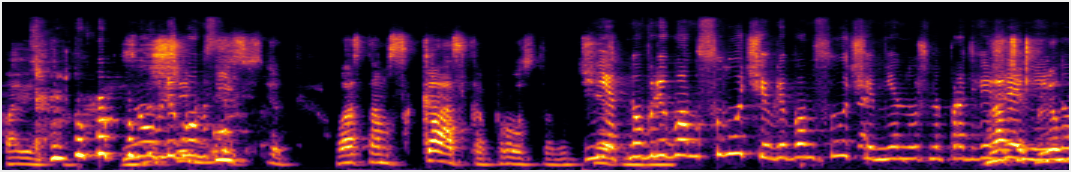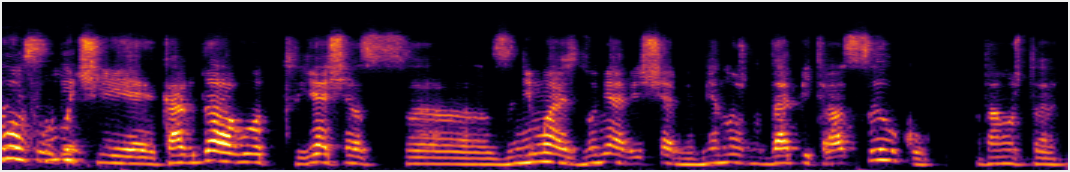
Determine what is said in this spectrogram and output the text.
Поверьте. Ну, в любом всё. У вас там сказка просто. Вот, Нет, честно ну в любом случае, в любом случае мне нужно продвижение. Значит, в любом случае, когда вот я сейчас занимаюсь двумя вещами, мне нужно добить рассылку, потому что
